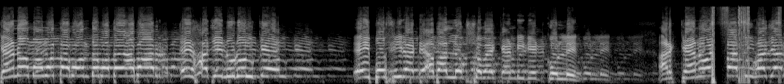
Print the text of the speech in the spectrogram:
কেন মমতা বন্দ্যোপাধ্যায় আবার এই হাজি নুরুলকে এই বসিরহাটে আবার লোকসভায় ক্যান্ডিডেট করলেন। আর কেন দু হাজার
